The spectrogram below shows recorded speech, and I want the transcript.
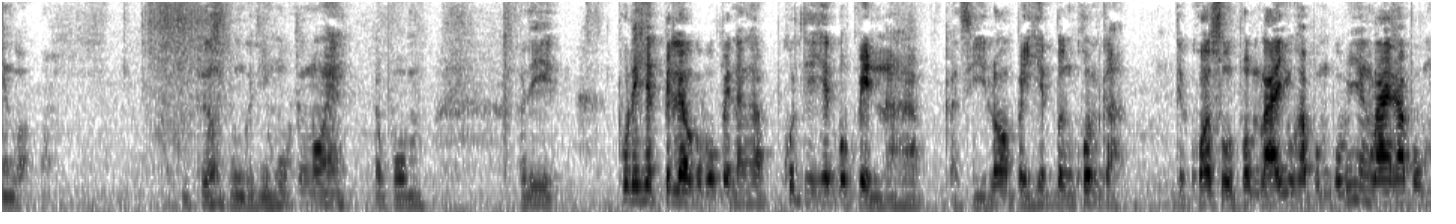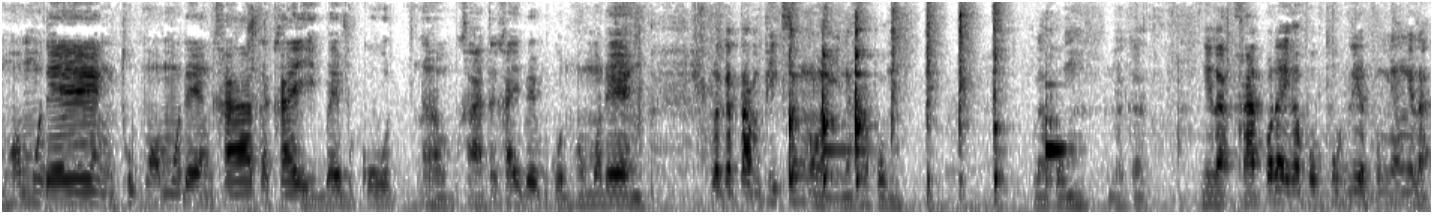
ยังก็เครื่องปรุงกะทิฮุกจังน้อยครับผมพอดี ผู้ได้เฮ็ดเป็นแล้วก็บ่เป็นนะครับ คนที่เฮ็ดบ่เป็นนะครับก็สิลองไปเฮ็ดเบิ่งคนก็จะขอสูตรผมหลายอยู่ครับ ผมผมมีหยังหลายครับ ผมหอมหัวแดง ทุบหอมหัวแดงข่าตะไคร้ใบมะกรูดนะครับข่าตะไคร้ใบมะกรูดหอมหัวแดง แล้วก็ตำพริกสักหน่อยนะครับผมแล้วผมแล้วก็นี่แหละขาดบ่ได้ครับผมพวกเลียดพวกยังนี่แหละ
